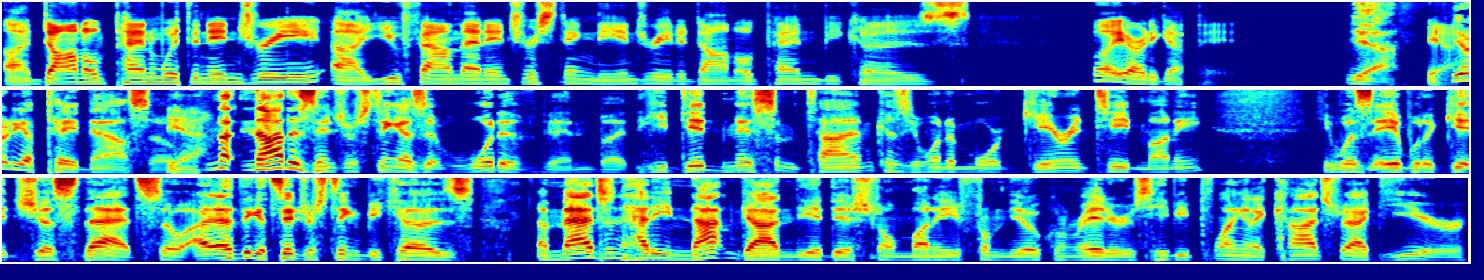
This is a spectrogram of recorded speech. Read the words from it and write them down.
Uh, Donald Penn with an injury. Uh, you found that interesting, the injury to Donald Penn, because, well, he already got paid. Yeah. Yeah. He already got paid now, so Yeah. not, not as interesting as it would have been, but he did miss some time because he wanted more guaranteed money. He was able to get just that. So I, I think it's interesting because imagine had he not gotten the additional money from the Oakland Raiders, he'd be playing in a contract year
